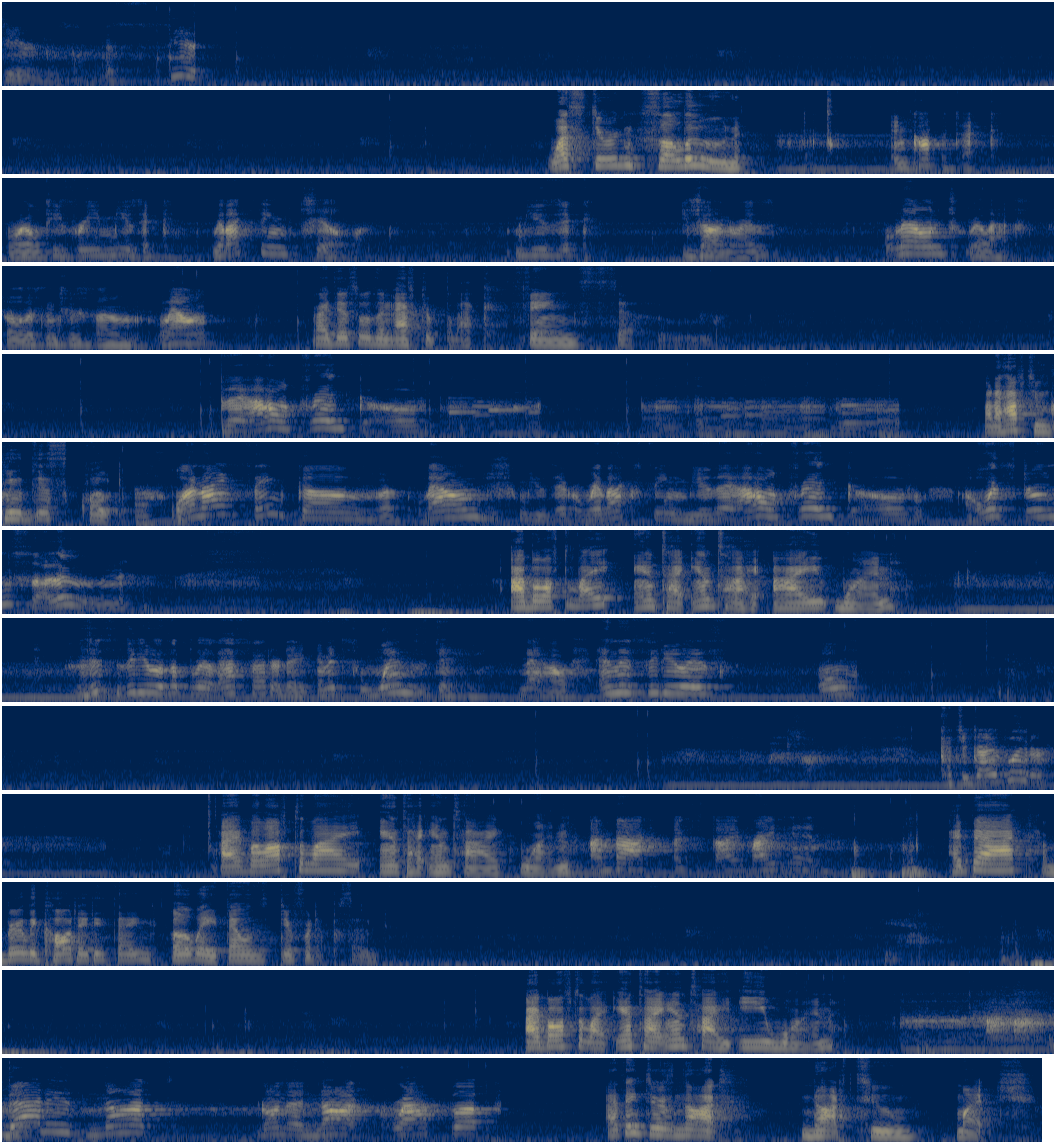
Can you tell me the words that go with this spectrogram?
series. A series. Western Saloon. Incompetech. Royalty free music. Relaxing chill. Music genres. Lounge relax. So listen to some lounge. Right, this was an After Black thing, so. I don't think of. But I have to include this quote. When I think of lounge music, relaxing music, I don't think of a Western saloon. Eyeball the light, anti anti I won. This video was uploaded last Saturday, and it's Wednesday now, and this video is over. Catch you guys later. Eyeball off the light, anti anti one. I'm back. Let's dive right in. I'm back. I barely caught anything. Oh wait, that was a different episode. Yeah. Eyeball off the light, anti anti E one. That is not gonna not wrap up. I think there's not not too much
